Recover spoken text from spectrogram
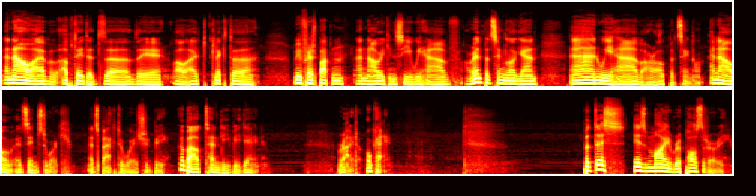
And now I've updated uh, the, well, I clicked the refresh button and now we can see we have our input signal again and we have our output signal. And now it seems to work. It's back to where it should be, about 10 dB gain. Right, okay. But this is my repository.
